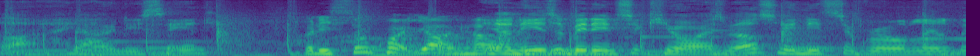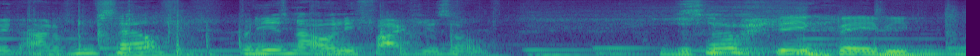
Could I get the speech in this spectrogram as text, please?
Yeah, how do you say it? But he's still quite young. How Yeah, and he's a bit insecure as well, so he needs to grow a little bit out of himself. But he's now only five years old. He's just so- a big baby.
